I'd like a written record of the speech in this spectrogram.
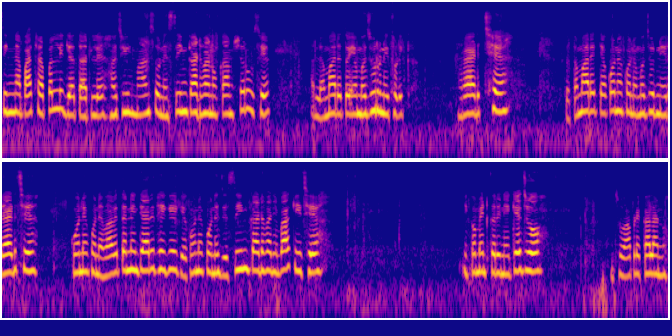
સિંગના પાથરા પલ્લી ગયા હતા એટલે હજી માણસોને સિંગ કાઢવાનું કામ શરૂ છે. એટલે અમારે તો અહીંયા મજૂરની થોડીક રાડ છે. તો તમારે ત્યાં કોને કોને મજૂરની રાડ છે? કોને કોને વાવેતરની તૈયારી થઈ ગઈ કે કોને કોને જે સિંગ કાઢવાની બાકી છે? એ કમેન્ટ કરીને કહેજો. જો આપણે કાલાનું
